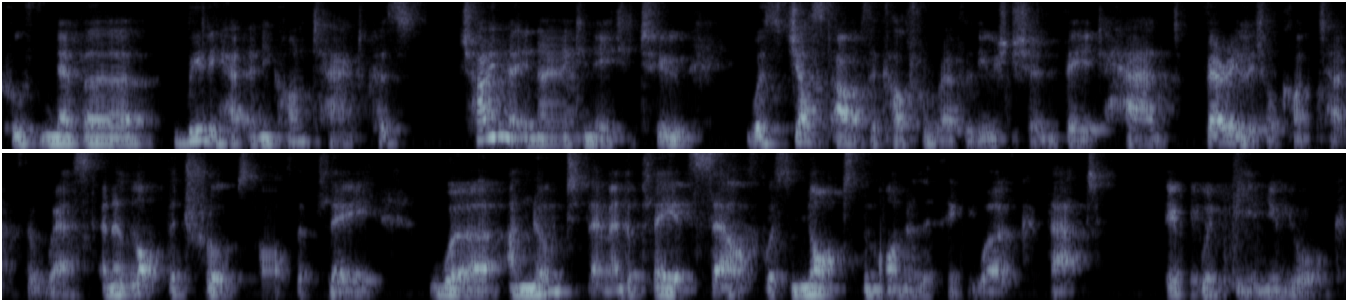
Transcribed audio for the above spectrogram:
who've never really had any contact because China in 1982 was just out of the Cultural Revolution. They'd had very little contact with the West, and a lot of the tropes of the play were unknown to them, and the play itself was not the monolithic work that it would be in New York,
